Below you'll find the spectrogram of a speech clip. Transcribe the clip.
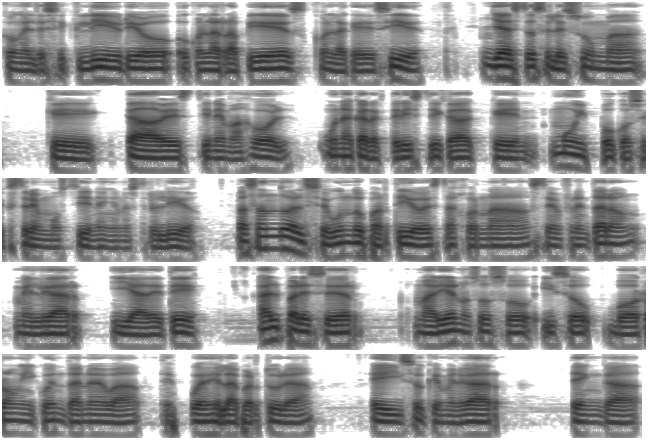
con el desequilibrio o con la rapidez con la que decide. Ya a esto se le suma que cada vez tiene más gol, una característica que muy pocos extremos tienen en nuestra liga. Pasando al segundo partido de esta jornada, se enfrentaron Melgar y ADT. Al parecer, Mariano Soso hizo borrón y cuenta nueva después de la apertura e hizo que Melgar tenga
